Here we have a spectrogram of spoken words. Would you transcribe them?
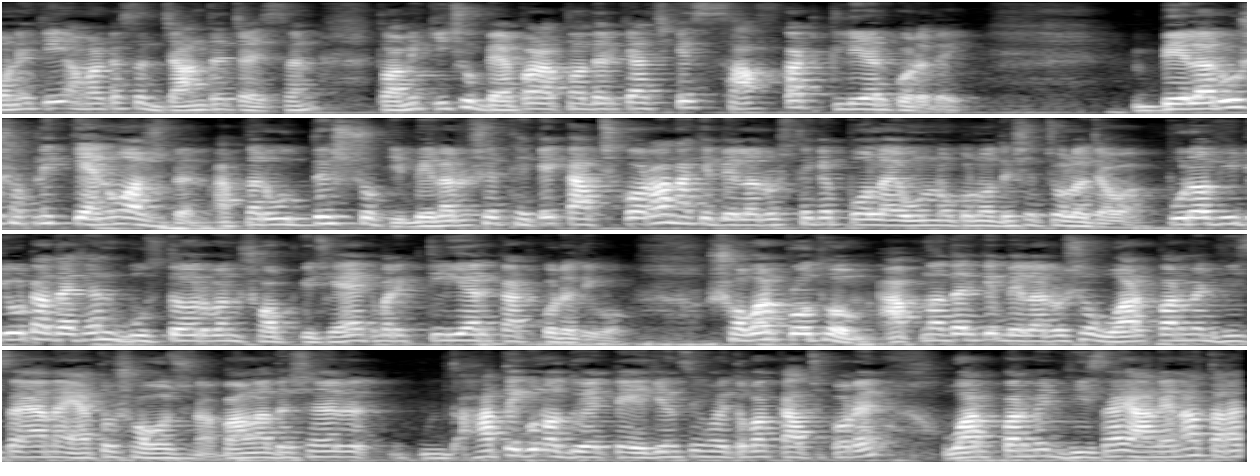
অনেকেই আমার কাছে জানতে চাইছেন, তো আমি কিছু ব্যাপার আপনাদেরকে আজকে সাফ কাট ক্লিয়ার করে দেই। বেলারুশ আপনি কেন আসবেন? আপনার উদ্দেশ্য কি? বেলারুশে থেকে কাজ করা নাকি বেলারুশ থেকে পলায় অন্য কোনো দেশে চলে যাওয়া? পুরো ভিডিওটা দেখেন, বুঝতে পারবেন সব সবকিছু। একবারে ক্লিয়ার কাট করে দিব। সবার প্রথম, আপনাদেরকে বেলারুশে ওয়ার্ক পারমিট ভিসায় আনা এত সহজ না। বাংলাদেশের হাতে গোনা দু একটা এজেন্সি হয়তো বা কাজ করে ওয়ার্ক পারমিট ভিসায় আনে না। তারা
